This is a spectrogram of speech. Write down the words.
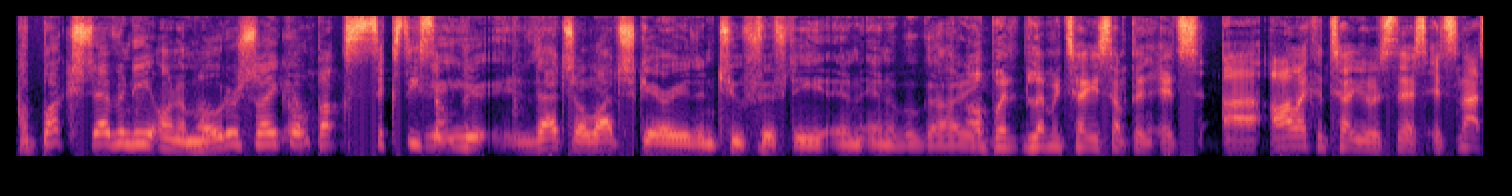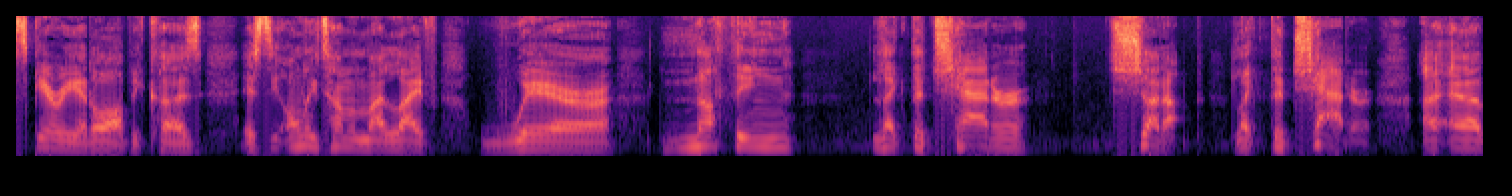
A buck seventy on a motorcycle? a buck sixty You- something. you- that's a lot scarier than two fifty in, in a Bugatti. Oh, but let me tell you something. It's uh, all I can tell you is this: it's not scary at all because it's the only time in my life where nothing, like the chatter, shut up. Like the chatter. Uh,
